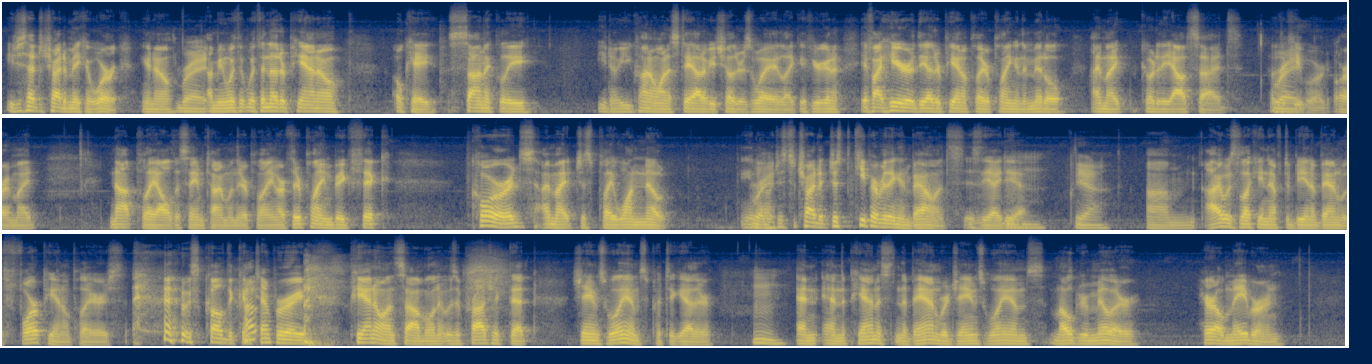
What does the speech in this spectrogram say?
you just have to try to make it work. You know, Right. I mean, with with another piano, okay, sonically you know, you kind of want to stay out of each other's way. Like if you're gonna, if I hear the other piano player playing in the middle, I might go to the outsides of Right. the keyboard, or I might not play all the same time when they're playing. Or if they're playing big, thick chords, I might just play one note. You know, Right. just to try to just keep everything in balance is the idea. Mm, yeah. Um, I was lucky enough to be in a band with four piano players. it was called the Contemporary Piano Ensemble, and it was a project that James Williams put together. Mm. and and the pianists in the band were James Williams, Mulgrew Miller, Harold Mabern.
